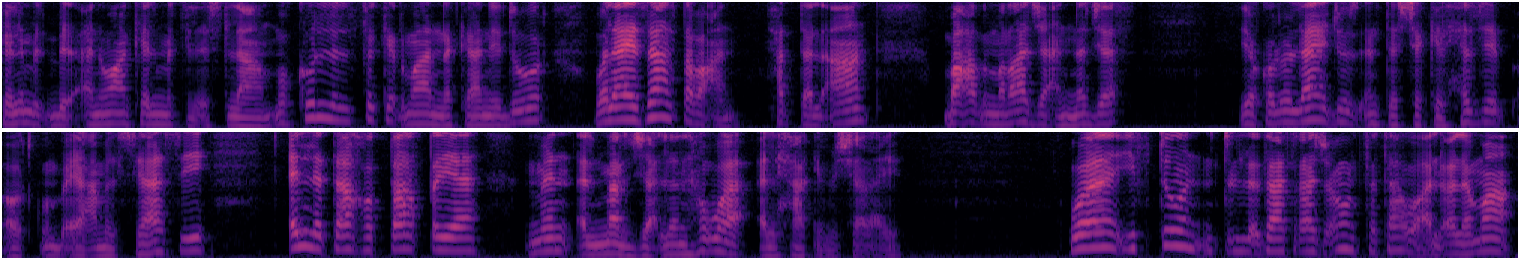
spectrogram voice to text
كلمة بعنوان كلمة الإسلام. وكل الفكر مالنا كان يدور ولا يزال طبعا حتى الآن بعض مراجع النجف يقولون لا يجوز أنت تشكل حزب أو تقوم بأي عمل سياسي إلا تأخذ تغطية من المرجع لأن هو الحاكم الشرعي. ويفتون إذا تراجعون فتاوى العلماء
